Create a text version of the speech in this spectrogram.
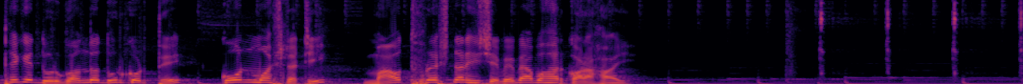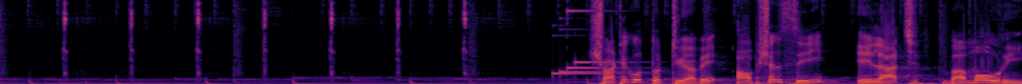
থেকে দুর্গন্ধ দূর করতে কোন মশলাটি মাউথ ফ্রেশনার হিসেবে ব্যবহার করা হয়? সঠিক উত্তরটি হবে অপশন সি, এলাচ বা মৌরি।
